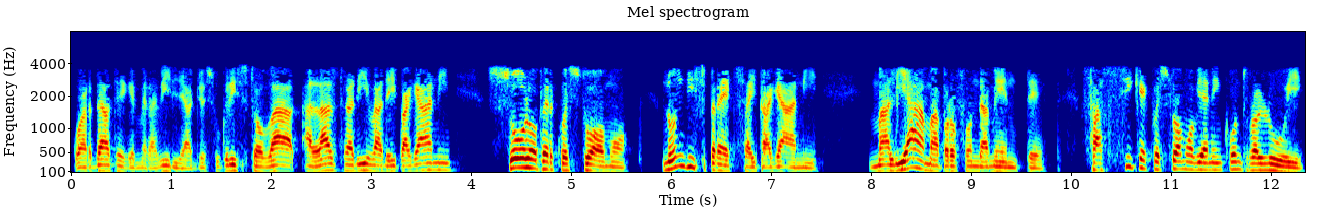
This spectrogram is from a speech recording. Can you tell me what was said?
Guardate che meraviglia, Gesù Cristo va all'altra riva dei pagani solo per quest'uomo, non disprezza i pagani, ma li ama profondamente, fa sì che quest'uomo viene incontro a lui,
